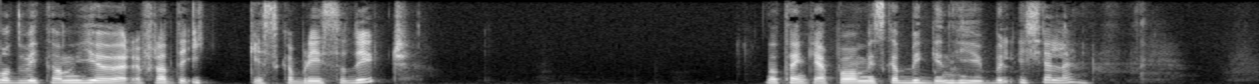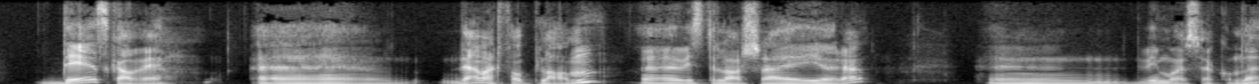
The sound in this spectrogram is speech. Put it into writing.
måte, vi kan gjøre for at det ikke skal bli så dyrt? Nå tenker jeg på om vi skal bygge en hybel i kjelleren. Det skal vi. Det er i hvert fall planen, hvis det lar seg gjøre. Vi må jo søke om det,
